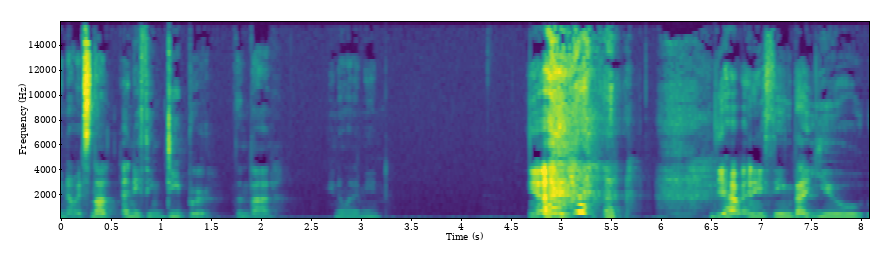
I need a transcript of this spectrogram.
you know it's not anything deeper than that. You know what I mean? Yeah. Do you have anything that you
